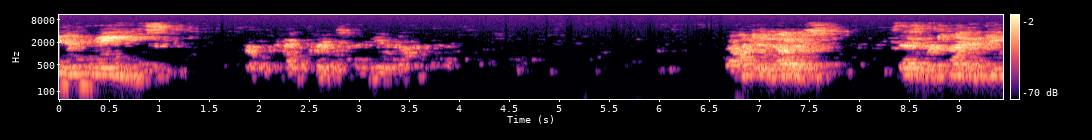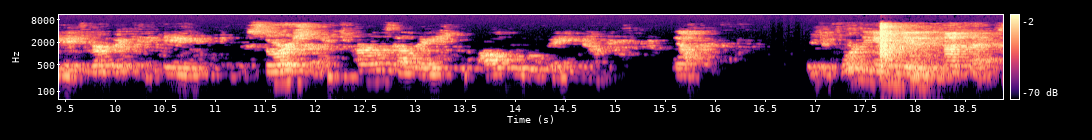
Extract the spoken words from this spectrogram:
he remains perfect high priest in you. But I want you to notice, he says in verse 9 that he made perfect and became the source of eternal salvation to all who obey him. Now, it's important again to get into context.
